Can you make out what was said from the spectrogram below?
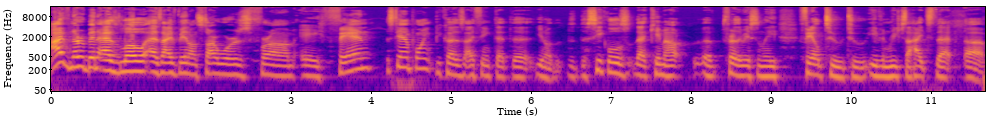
I've never been as low as I've been on Star Wars from a fan standpoint because I think that the you know the, the sequels that came out uh, fairly recently failed to to even reach the heights that uh,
